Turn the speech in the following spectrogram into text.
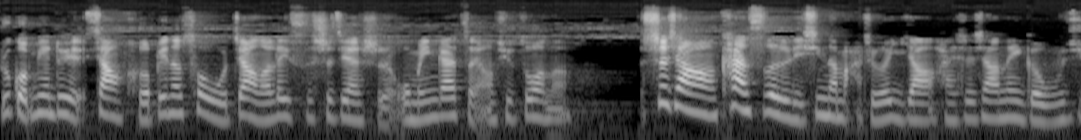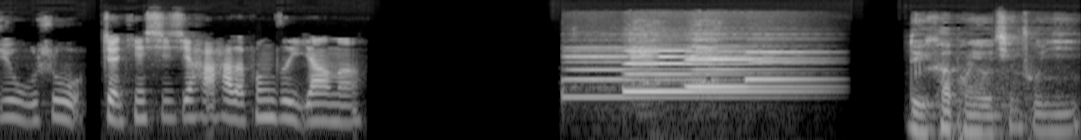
如果面对像河边的错误这样的类似事件时，我们应该怎样去做呢？是像看似理性的马哲一样，还是像那个无拘无束、整天嘻嘻哈哈的疯子一样呢？旅客朋友请注意，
